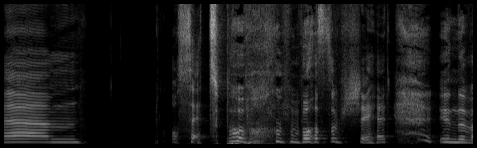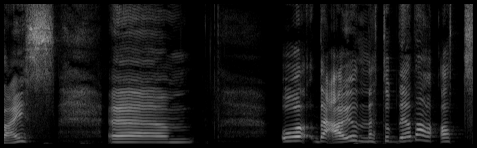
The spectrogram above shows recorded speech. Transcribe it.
Ehm, og sett på hva, hva som skjer underveis. Um, og det er jo nettopp det, da, at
